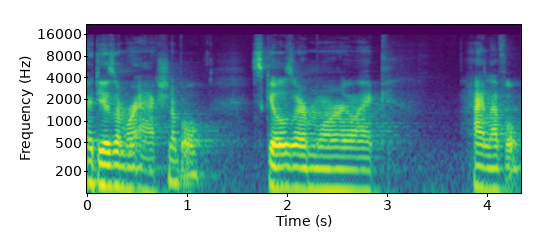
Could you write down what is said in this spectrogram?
Ideas are more actionable, skills are more like high level.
